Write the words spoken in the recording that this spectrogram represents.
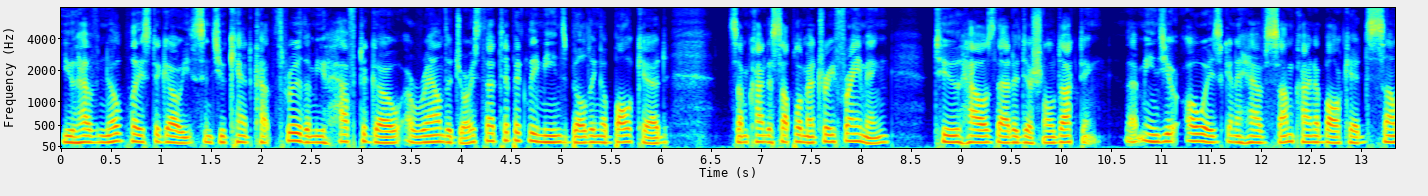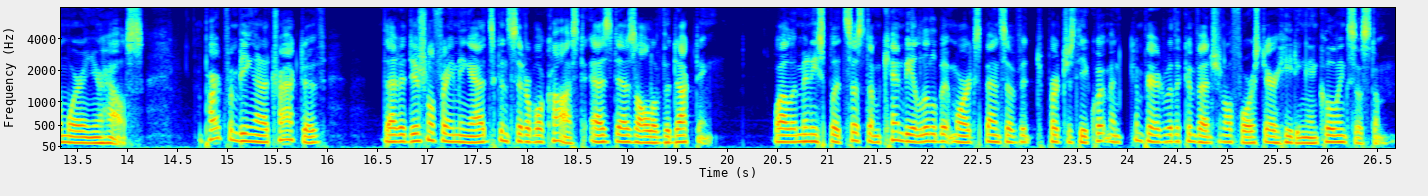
you have no place to go. Since you can't cut through them, you have to go around the joist. That typically means building a bulkhead, some kind of supplementary framing to house that additional ducting. That means you're always going to have some kind of bulkhead somewhere in your house. Apart from being unattractive, that additional framing adds considerable cost, as does all of the ducting. While a mini split system can be a little bit more expensive to purchase the equipment compared with a conventional forced air heating and cooling system.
